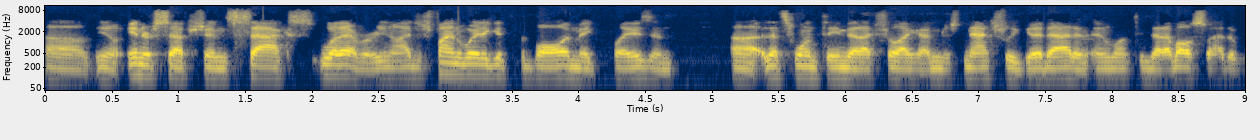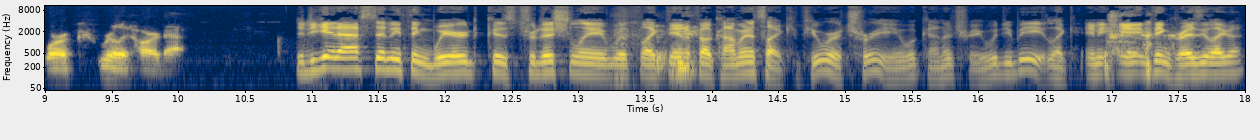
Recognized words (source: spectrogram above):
uh, you know, interceptions, sacks, whatever. You know, I just find a way to get to the ball and make plays, and uh, that's one thing that I feel like I'm just naturally good at, and, and, one thing that I've also had to work really hard at. Did you get asked anything weird? Because traditionally, with like the NFL comment, it's like, if you were a tree, what kind of tree would you be? Like any, anything crazy like that?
